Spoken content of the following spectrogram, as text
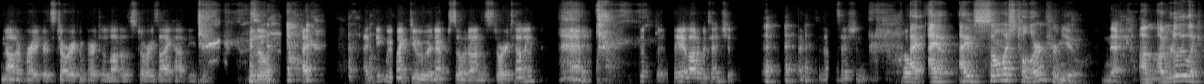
not a very good story compared to a lot of the stories I have. Even. So I, I think we might do an episode on storytelling. And just pay a lot of attention to that session. So, I, I, I have so much to learn from you, Nick. I'm, I'm really like,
